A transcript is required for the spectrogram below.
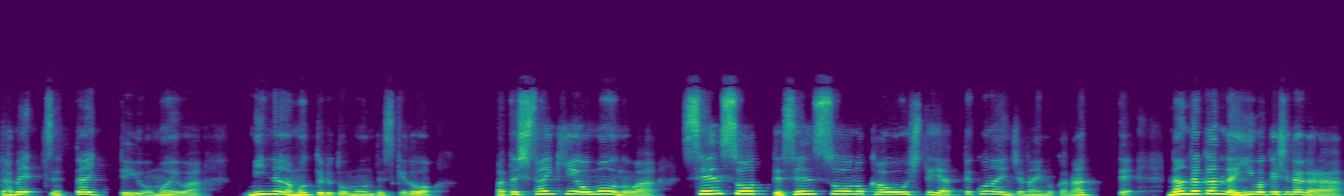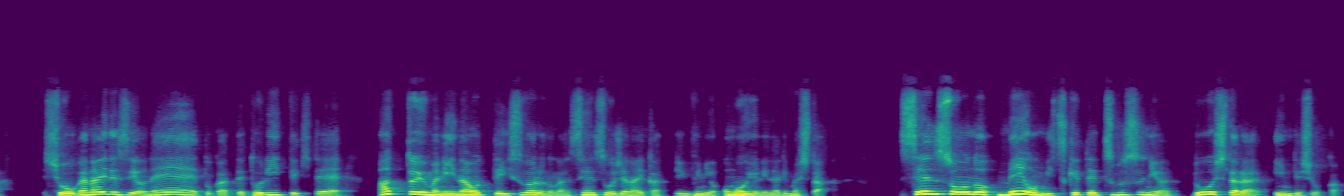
ダメ、絶対っていう思いはみんなが持ってると思うんですけど、私最近思うのは、戦争って戦争の顔をしてやってこないんじゃないのかなって、なんだかんだ言い訳しながら、しょうがないですよねとかって取り入ってきて、あっという間に居直って居座るのが戦争じゃないかっていうふうに思うようになりました。戦争の目を見つけて潰すにはどうしたらいいんでしょうか？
